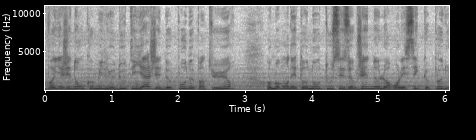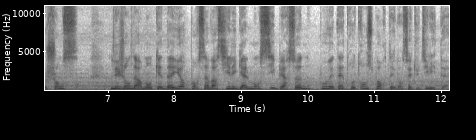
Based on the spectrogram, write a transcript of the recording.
voyageaient donc au milieu d'outillages et de pots de peinture. Au moment des tonneaux, tous ces objets ne leur ont laissé que peu de chance. Les gendarmes enquêtent d'ailleurs pour savoir si légalement six personnes pouvaient être transportées dans cet utilitaire.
